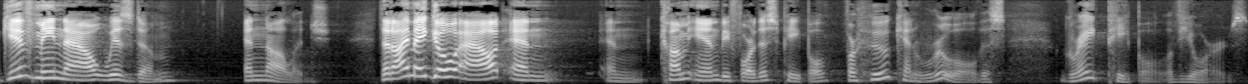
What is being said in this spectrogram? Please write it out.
Give me now wisdom and knowledge, that I may go out and, and come in before this people, for who can rule this great people of yours?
